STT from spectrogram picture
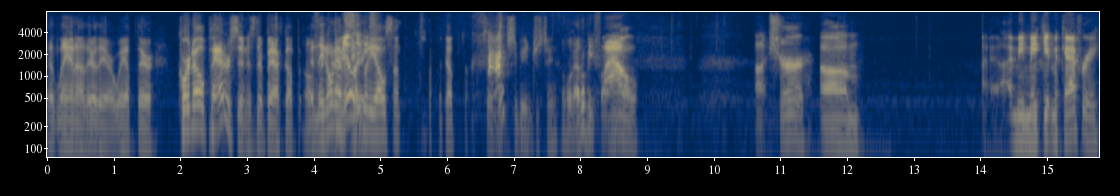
Atlanta. There they are, way up there. Cordarrelle Patterson is their backup, Oh, and they don't have God's sakes. anybody else on the depth. So that should be interesting. Oh, that'll be fun. Wow. Uh, sure. Um, I, I mean, make it McCaffrey.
